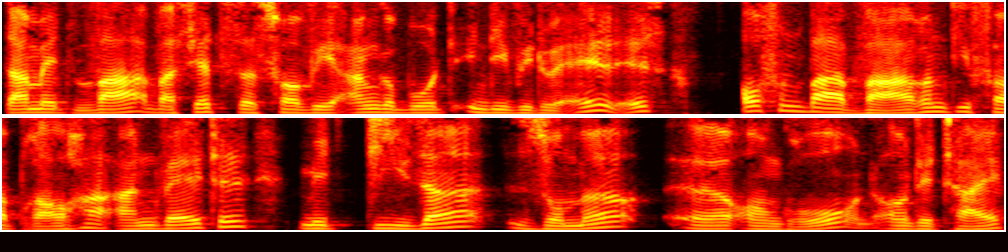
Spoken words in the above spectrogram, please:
Damit war, was jetzt das VW-Angebot individuell ist, offenbar waren die Verbraucheranwälte mit dieser Summe äh, en gros und en Detail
